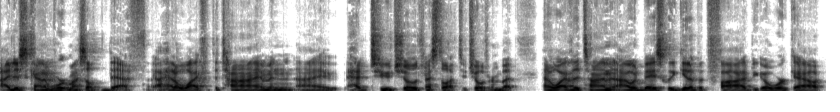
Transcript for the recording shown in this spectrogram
I just kind of worked myself to death. I had a wife at the time and I had two children. I still have two children, but I had a wife at the time and I would basically get up at five to go work out.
